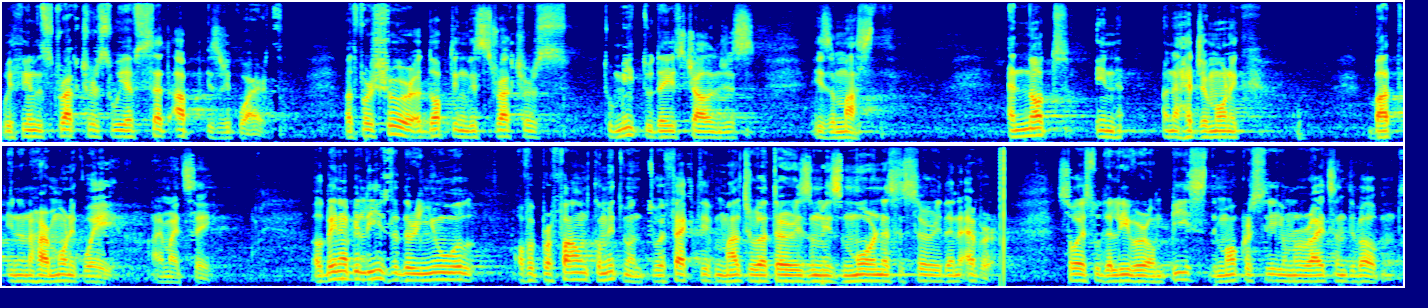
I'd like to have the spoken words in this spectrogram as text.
within the structures we have set up is required. But for sure, adopting these structures to meet today's challenges is a must, and not in an hegemonic, but in an harmonic way, I might say. Albania believes that the renewal of a profound commitment to effective multilateralism is more necessary than ever so as to deliver on peace, democracy, human rights and development.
